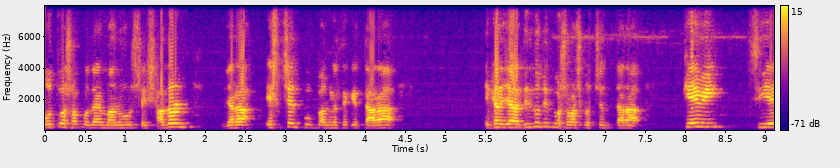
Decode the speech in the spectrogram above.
মতুয়া সম্প্রদায়ের মানুষ, সেই সাধারণ যারা এসছেন পূর্ব বাংলা থেকে, তারা এখানে যারা দীর্ঘদিন বসবাস করছেন, তারা কেউই সিএ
